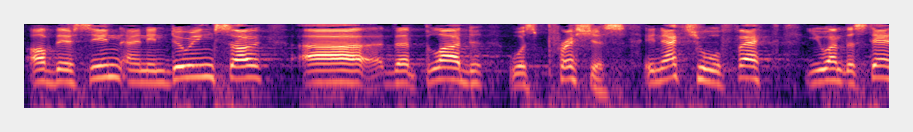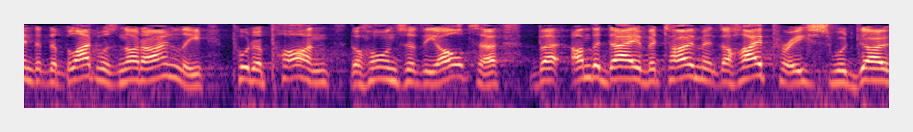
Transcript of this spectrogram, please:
of their sin, and in doing so, uh, the blood was precious. In actual fact, you understand that the blood was not only put upon the horns of the altar, but on the Day of Atonement, the high priest would go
